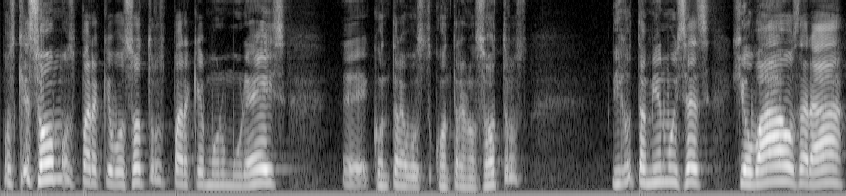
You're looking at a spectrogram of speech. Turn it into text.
pues, ¿qué somos para que vosotros, para que murmuréis eh, contra, vos, contra nosotros? Dijo también Moisés, Jehová os dará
